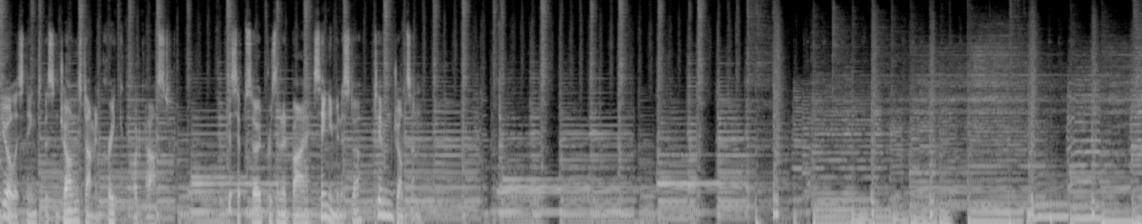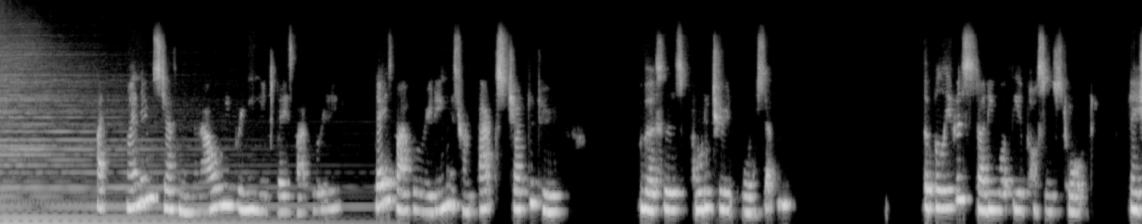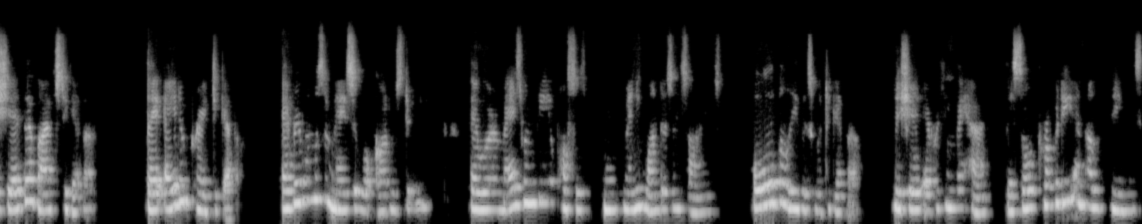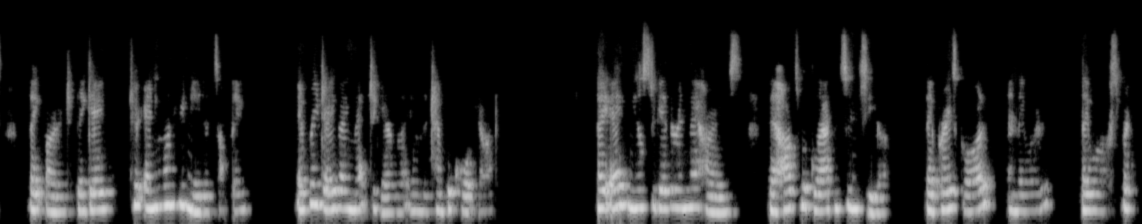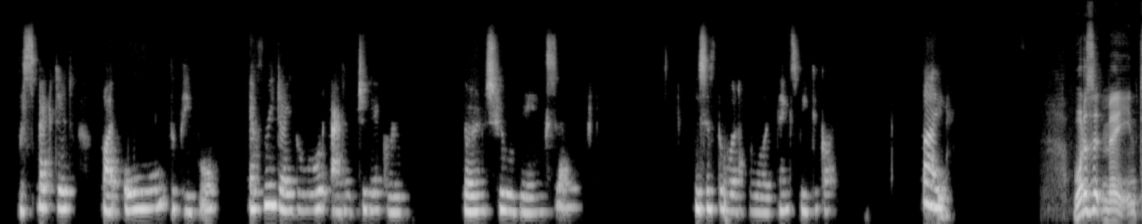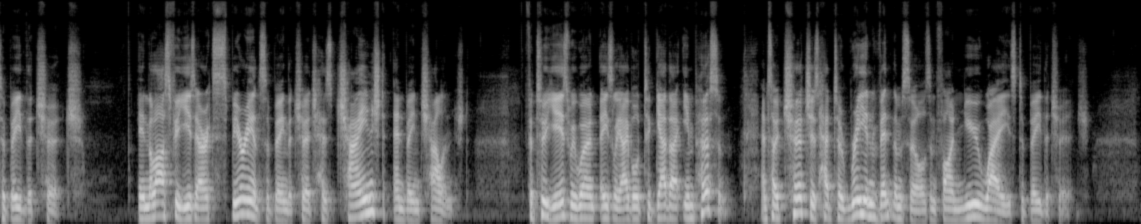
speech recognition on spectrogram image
You're listening to the St John's Diamond Creek podcast. This episode presented by Senior Minister Tim Johnson. Hi, my name is Jasmine and I will be bringing you today's Bible reading. Today's Bible reading is from Acts chapter 2, verses 42 to 47. The believers studied what the apostles taught. They shared their lives together. They ate and prayed together. Everyone was amazed at what God was doing. They were amazed when the apostles performed many wonders and signs. All the believers were together. They shared everything they had. They sold property and other things they owned. They gave to anyone who needed something. Every day they met together in the temple courtyard. They ate meals together in their homes. Their hearts were glad and sincere. They praised God and they were, they were respect, respected by all the people. Every day the Lord added to their group those who were being saved. This is the word of the Lord. Thanks be to God. Bye. What does it mean to be the church? In the last few years, our experience of being the church has changed and been challenged. For two years, we weren't easily able to gather in person. And so churches had to reinvent themselves and find new ways to be the church.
